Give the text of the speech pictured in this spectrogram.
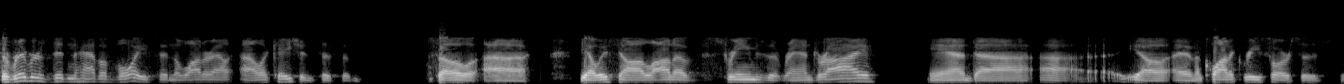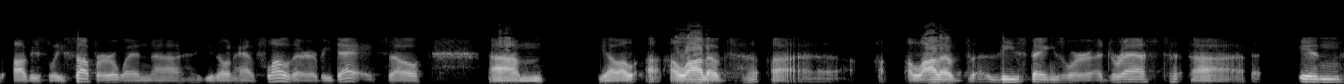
the rivers didn't have a voice in the water al- allocation system. So, uh, yeah, we saw a lot of streams that ran dry and uh, uh, you know, and aquatic resources obviously suffer when uh, you don't have flow there every day. So, um, you know, a, a lot of uh, a lot of these things were addressed uh, in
